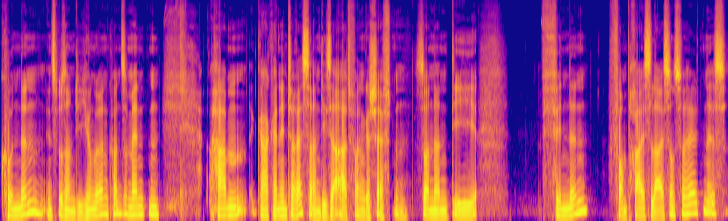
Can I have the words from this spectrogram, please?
Kunden, insbesondere die jüngeren Konsumenten, haben gar kein Interesse an dieser Art von Geschäften, sondern die finden vom Preis-Leistungs-Verhältnis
